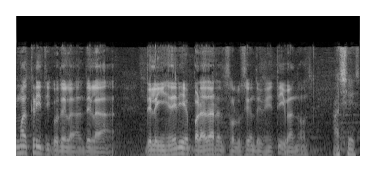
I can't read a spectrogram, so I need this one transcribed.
más crítico de la, de, la, de la ingeniería para dar la solución definitiva, ¿no? Así es.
